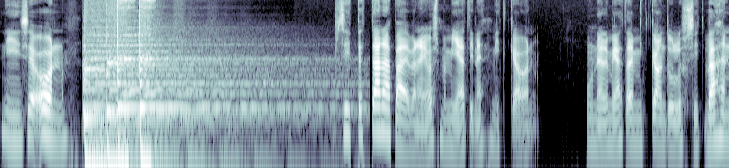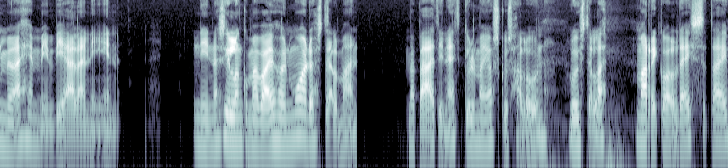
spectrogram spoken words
Niin se on. Sitten tänä päivänä, jos mä mietin, että mitkä on unelmia tai mitkä on tullut sit vähän myöhemmin vielä, niin, niin no silloin kun mä vaihoin muodostelmaan, mä päätin, että kyllä mä joskus haluan luistella marikoldeissa tai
